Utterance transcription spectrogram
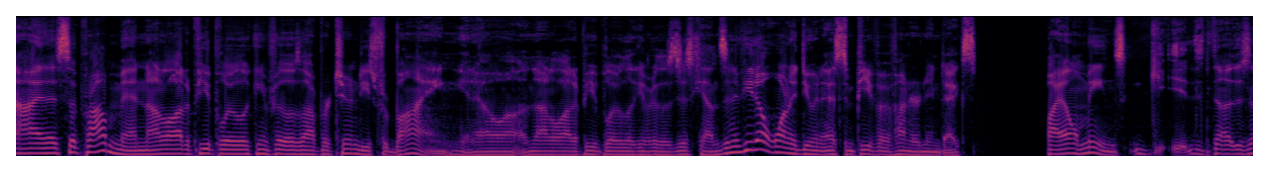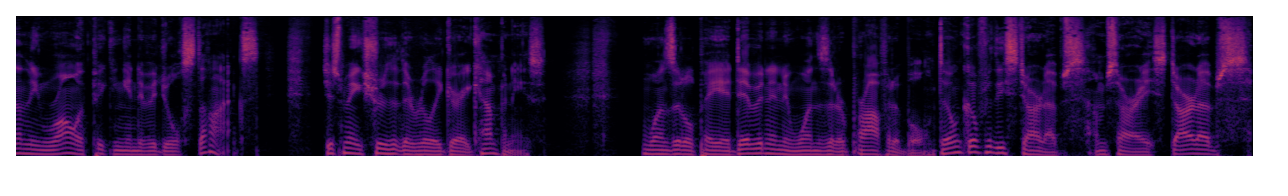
Uh, that's the problem, man. Not a lot of people are looking for those opportunities for buying. You know, uh, not a lot of people are looking for those discounts. And if you don't want to do an S and P 500 index, by all means, there's nothing wrong with picking individual stocks. Just make sure that they're really great companies, ones that'll pay a dividend and ones that are profitable. Don't go for these startups. I'm sorry, startups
